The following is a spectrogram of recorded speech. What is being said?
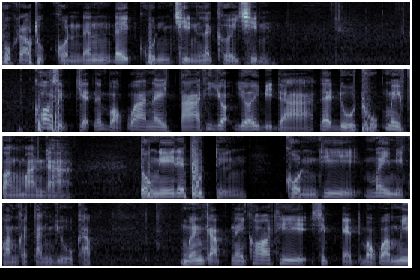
พวกเราทุกคนนั้นได้คุ้นชินและเคยชิน ข้อ 17 นั้นบอกว่าในตาที่เยาะเย้ยบิดา และดูถูกไม่ฟังมารดา ตรงนี้ได้พูดถึงคนที่ไม่มีความกระตัญญูครับ เหมือนกับในข้อที่ 11 บอกว่ามี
